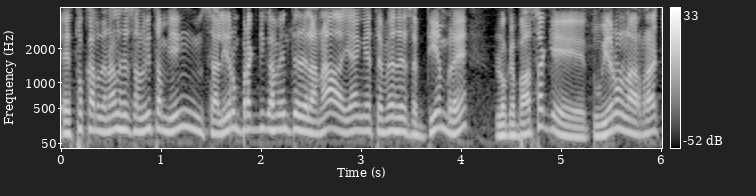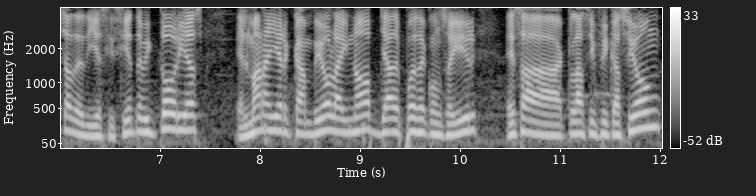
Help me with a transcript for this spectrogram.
estos Cardenales de San Luis también salieron prácticamente de la nada ya en este mes de septiembre. ¿eh? Lo que pasa que tuvieron la racha de 17 victorias. El manager cambió line-up ya después de conseguir esa clasificación.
